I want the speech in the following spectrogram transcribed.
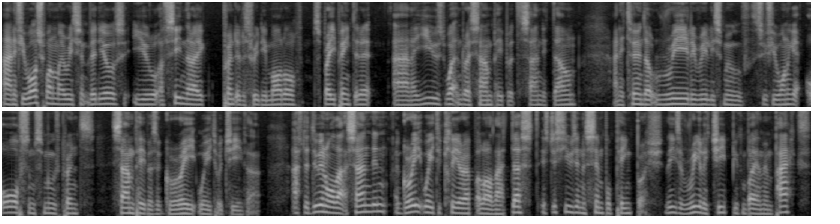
And if you watch one of my recent videos, you'll have seen that I printed a 3D model, spray painted it, and I used wet and dry sandpaper to sand it down and it turned out really really smooth. So if you want to get awesome smooth prints sandpaper is a great way to achieve that. After doing all that sanding a great way to clear up a lot of that dust is just using a simple paintbrush. These are really cheap you can buy them in packs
